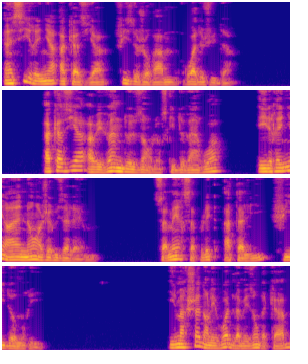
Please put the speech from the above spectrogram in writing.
Ainsi régna Acasia, fils de Joram, roi de Juda. Acasia avait vingt-deux ans lorsqu'il devint roi, et il régna un an à Jérusalem. Sa mère s'appelait Athalie, fille d'Omri. Il marcha dans les voies de la maison d'Akab,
